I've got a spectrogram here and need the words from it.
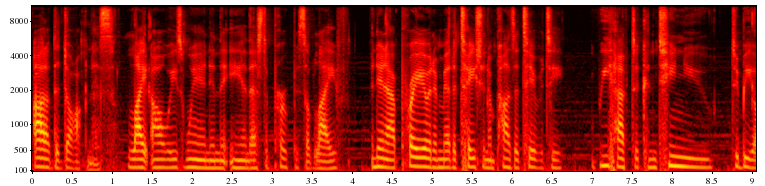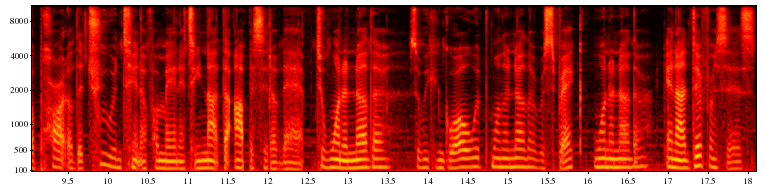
out of the darkness. Light always win in the end. That's the purpose of life. And in our prayer and meditation and positivity, we have to continue to be a part of the true intent of humanity, not the opposite of that. To one another, so we can grow with one another, respect one another, and our differences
